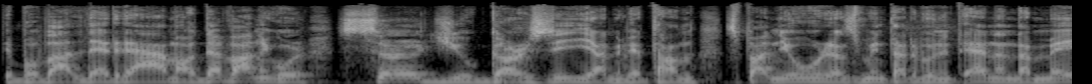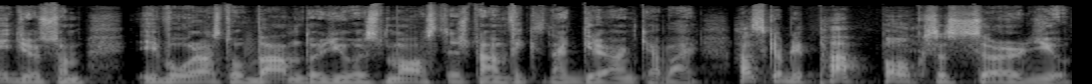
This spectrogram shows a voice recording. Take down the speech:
Det är på Valderrama och där vann igår Sergio Garcia, ni vet han spanjoren som inte hade vunnit en enda major som i våras då vann då US Masters när han fick sån här grön kavaj. Han ska bli pappa också, Sergio.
